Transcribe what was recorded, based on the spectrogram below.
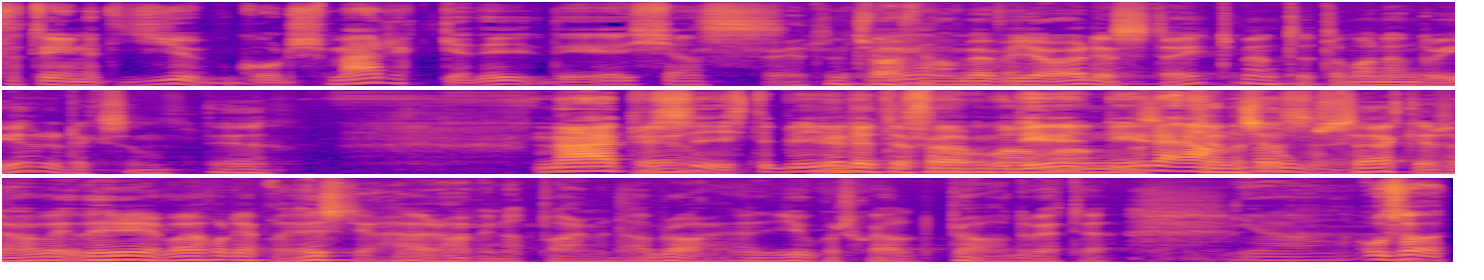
tatuera in ett djurgårdsmärke. Det, det känns... Jag vet inte varför man behöver göra det statementet om man ändå är det liksom. Det, Nej, precis. Det blir det är lite för så. man, det, är- man det är det känner sig osäker. Så, vad, håller jag på Just det, här har vi något på armen. Ja, bra, en Djurgårdssköld. Bra, då vet jag. Ja. Och, så,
